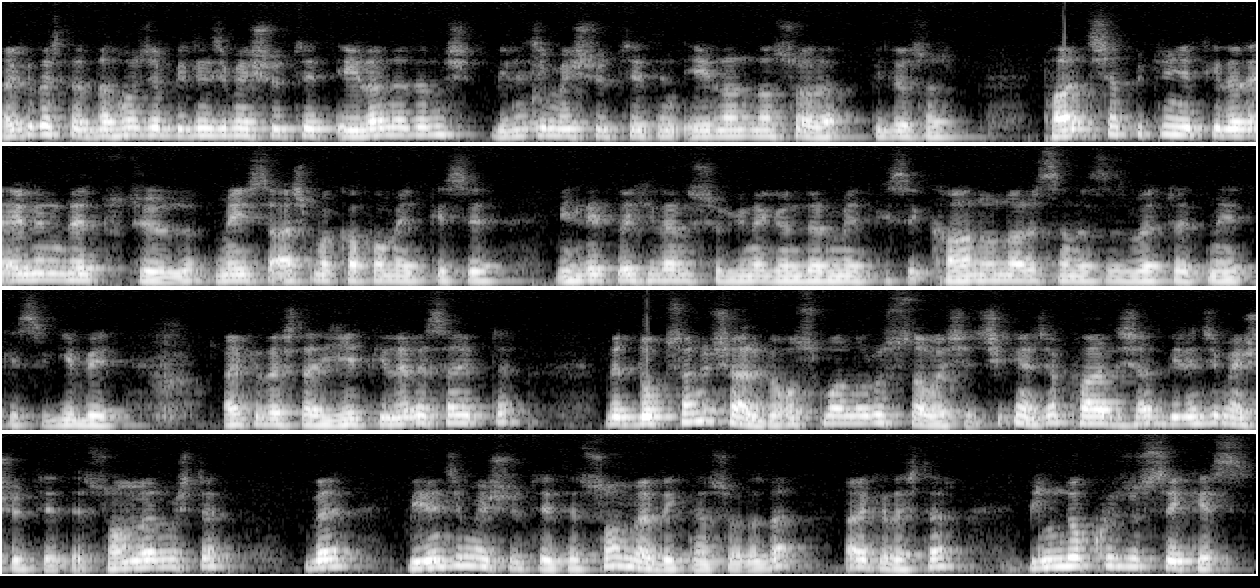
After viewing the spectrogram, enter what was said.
Arkadaşlar daha önce birinci meşrutiyet ilan edilmiş. Birinci meşrutiyetin ilanından sonra biliyorsunuz padişah bütün yetkileri elinde tutuyordu. Meclisi açma kapama yetkisi, milletvekillerini sürgüne gönderme yetkisi, kanunları sınırsız veto etme yetkisi gibi arkadaşlar yetkilere sahipti. Ve 93 Harbi Osmanlı-Rus Savaşı çıkınca padişah birinci meşrutiyete son vermişti. Ve birinci meşrutiyete son verdikten sonra da arkadaşlar 1908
